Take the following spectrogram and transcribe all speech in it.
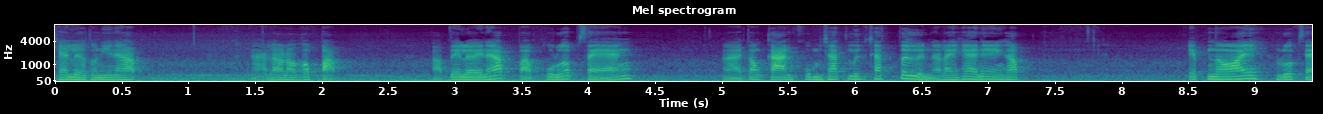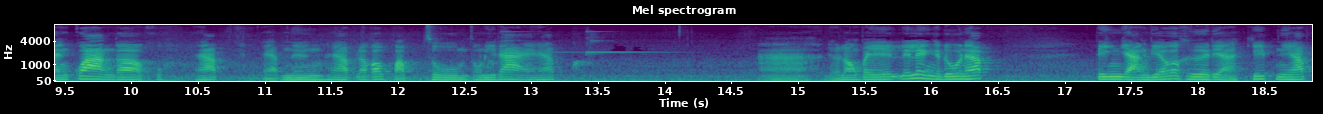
แค่เลือกตัวนี้นะครับอ่าแล้วเราก็ปรับปรับได้เลยนะครับ ปรับคูณรอบแสงอ่าต้องการคุมชัดลึกชัดตื้นอะไรแค่นี้เองครับ F น้อยรูปแสงกว้างก็นะครับแบบหนึ่งนะครับ แล้วก็ปรับซูมตรงนี้ได้นะครับอ่าเดี๋ยวลองไปเล่นๆกันดูนะครับ ติงอย่างเดียวก็คือเดี๋ยวคลิปนี้ครับ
